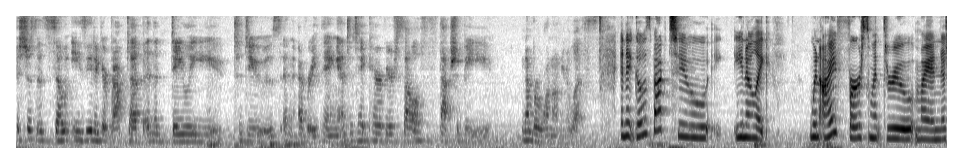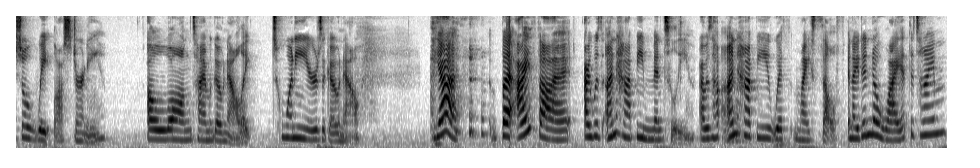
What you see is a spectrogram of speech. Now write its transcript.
it's just it's so easy to get wrapped up in the daily to-dos and everything and to take care of yourself that should be number one on your list. And it goes back to, you know, like when I first went through my initial weight loss journey a long time ago now, like 20 years ago now. Yeah, but I thought I was unhappy mentally. I was unhappy with myself, and I didn't know why at the time.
